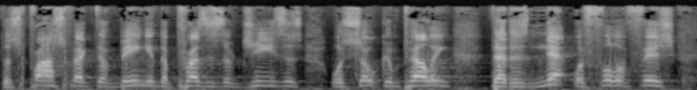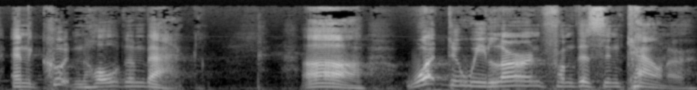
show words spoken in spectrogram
This prospect of being in the presence of Jesus was so compelling that his net was full of fish and couldn't hold them back. Ah, what do we learn from this encounter?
